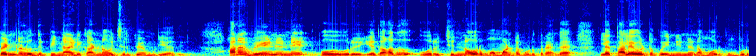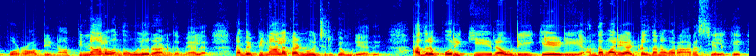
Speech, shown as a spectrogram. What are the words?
பெண்கள் வந்து பின்னாடி கண்ணை வச்சிருக்கவே முடியாது. ஆனால் வேணும்னே இப்போ ஒரு ஏதாவது ஒரு சின்ன ஒரு மொமெண்ட்டை கொடுக்குறாங்க. இல்லை தலைவர்கிட்ட போய் நின்று நம்ம ஒரு கும்பிடு போடுறோம் அப்படின்னா பின்னால் வந்து விழுறானுங்க மேலே. நம்ம பின்னால் கண்ணு வச்சிருக்கவே முடியாது. அதில் பொறுக்கி ரவுடி கேடி அந்த மாதிரி ஆட்கள் தானே வரான் அரசியலுக்கு.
